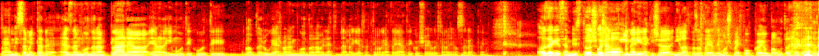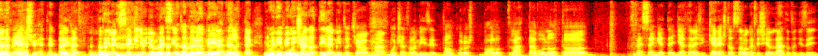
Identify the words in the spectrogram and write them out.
Nem hiszem, hogy tehát ez nem gondolom, pláne a jelenlegi multikulti labdarúgásban nem gondolom, hogy ne tudná megértetni magát a játékos, hogy nagyon szeretné. Az egészen biztos, hogy ha... Émerinek is a nyilatkozatai azért most már egy fokkal jobban mutatnak, tehát az, az első hetekben, hát fú, tényleg szegény, hogy nem beszélt. Nem lehetett érteni. Nem mutatták. Good evening. Bocsánat, tényleg, mint hogyha már, bocsánat, valami ízét dankorost halott, láttál volna ott a feszengett egyáltalán, és hogy kereste a szavakat, és látod, hogy ez egy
